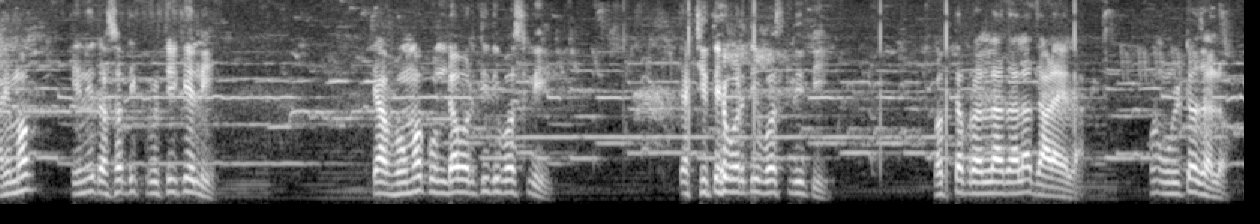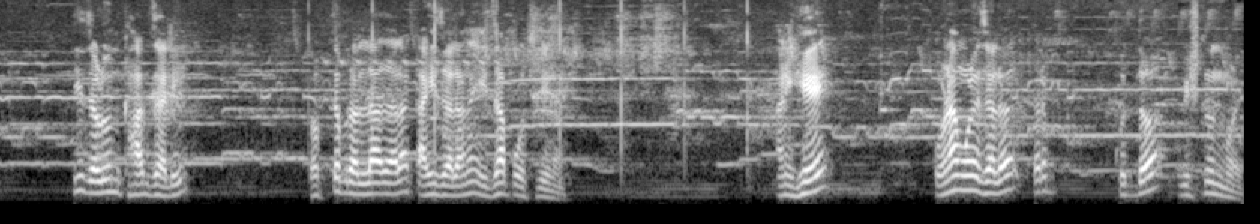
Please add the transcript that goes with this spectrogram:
आणि मग तिने तसं ती कृती केली. त्या होमकुंडावरती ती बसली. त्या चितेवरती बसली ती. भक्त प्रल्हादाला जाळायला. पण उलटं झालं. ती जळून खाक झाली. भक्त प्रल्हादाला काही झालं नाही इजा पोचली नाही. आणि हे कोणामुळे झालं? तर खुद्द विष्णूंमुळे.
